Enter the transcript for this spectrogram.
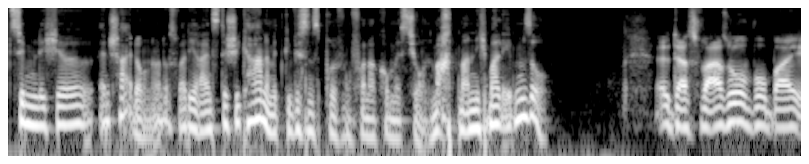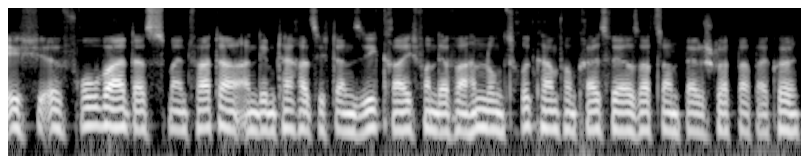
ziemliche Entscheidung. Ne? Das war die reinste Schikane mit Gewissensprüfung von der Kommission. Macht man nicht mal eben so. Äh, das war so, wobei ich äh, froh war, dass mein Vater an dem Tag, als ich dann siegreich von der Verhandlung zurückkam vom Kreiswehrersatzamt Bergisch Gladbach bei Köln,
